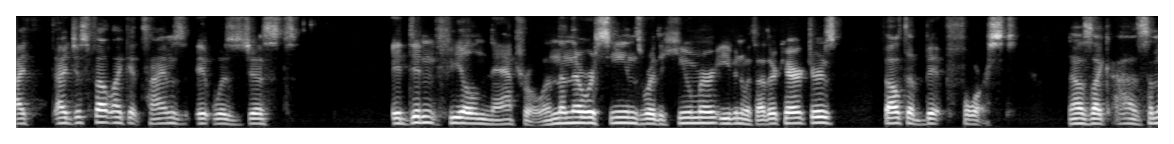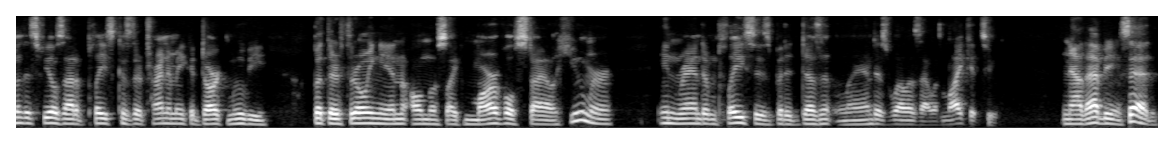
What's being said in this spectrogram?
I I just felt like at times it was just it didn't feel natural. And then there were scenes where the humor, even with other characters, felt a bit forced. And I was like, ah, some of this feels out of place because they're trying to make a dark movie, but they're throwing in almost like Marvel style humor in random places, but it doesn't land as well as I would like it to. Now, that being said,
